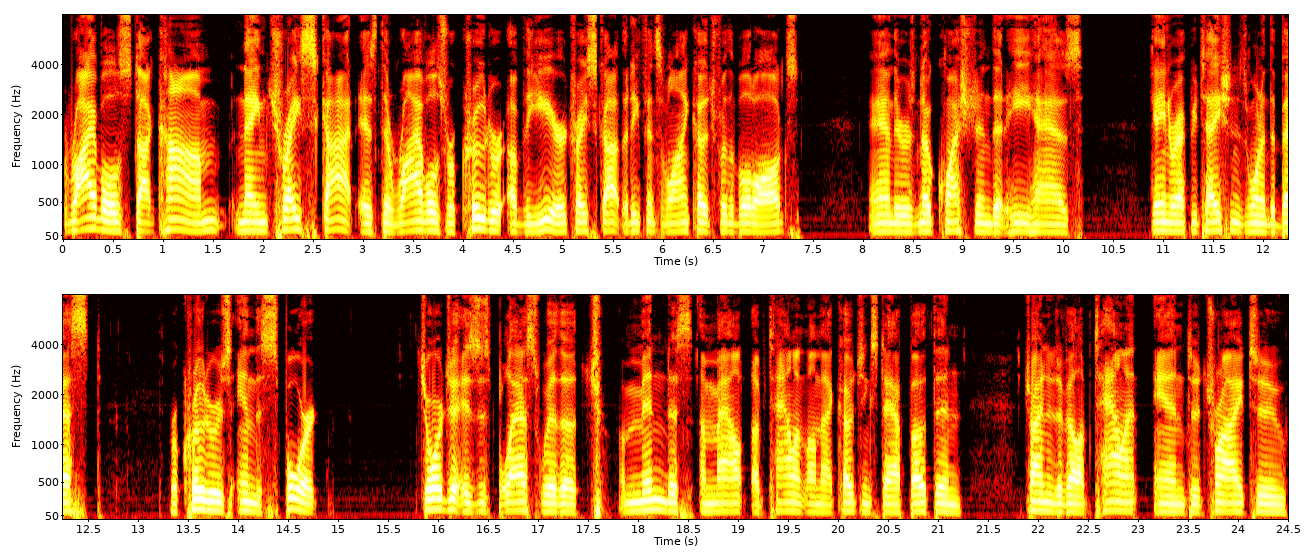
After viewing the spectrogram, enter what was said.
rivals.com named Tray Scott as the rivals recruiter of the year. Tray Scott the defensive line coach for the bulldogs. And there is no question that he has gained a reputation as one of the best recruiters in the sport. Georgia is just blessed with a tremendous amount of talent on that coaching staff, both in trying to develop talent and to try to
